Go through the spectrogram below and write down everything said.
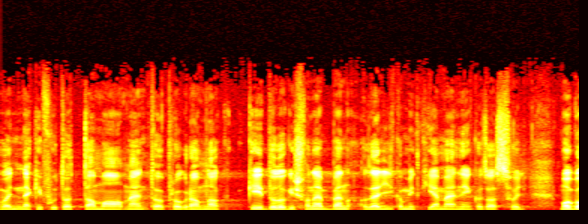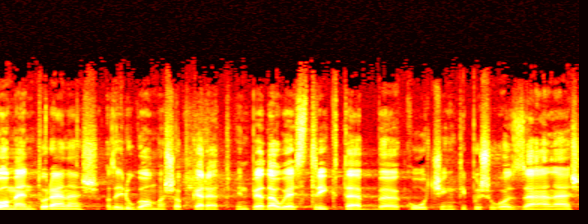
vagy nekifutottam a mentor programnak. Két dolog is van ebben. Az egyik, amit kiemelnénk, az az, hogy maga a mentorálás az egy rugalmasabb keret, mint például egy striktebb coaching típusú hozzáállás,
